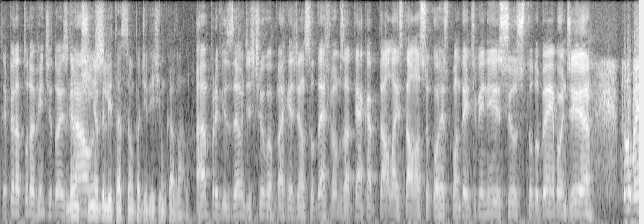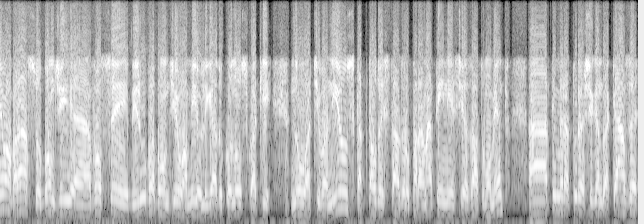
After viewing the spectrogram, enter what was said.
Temperatura 22 Não graus. tinha habilitação para dirigir um cavalo. A previsão de chuva para a região sudeste. Vamos até a capital. Lá está o nosso correspondente Vinícius. Tudo bem? Bom dia. Tudo bem, um abraço, bom dia a você, Biruba, bom dia, o amigo ligado conosco aqui no Ativa News, capital do estado do Paraná, tem nesse exato momento a temperatura chegando a casa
